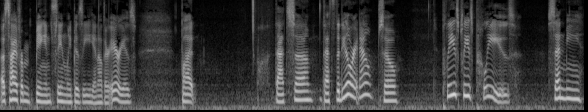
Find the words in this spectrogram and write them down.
aside from being insanely busy in other areas. But that's uh, that's the deal right now. So please, please, please send me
